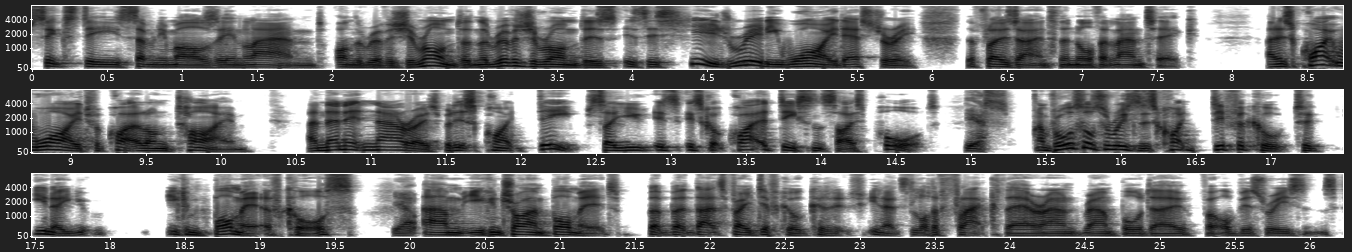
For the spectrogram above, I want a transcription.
60, 70 miles inland on the River Gironde. And the River Gironde is, is this huge, really wide estuary that flows out into the North Atlantic. And it's quite wide for quite a long time. And then it narrows, but it's quite deep. So you, it's, it's got quite a decent sized port. Yes. And for all sorts of reasons, it's quite difficult to, you know, you, you can bomb it, of course, Yep. Um, you can try and bomb it, but but that's very difficult because it's you know it's a lot of flak there around around Bordeaux for obvious reasons.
